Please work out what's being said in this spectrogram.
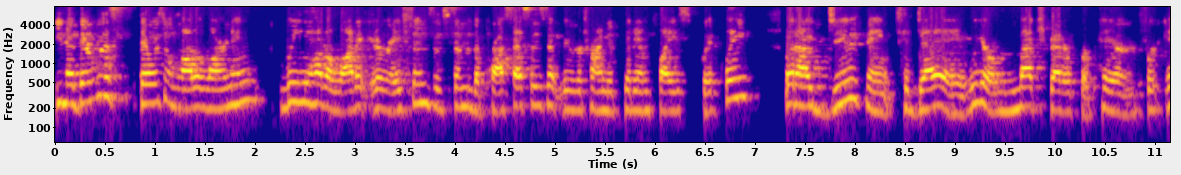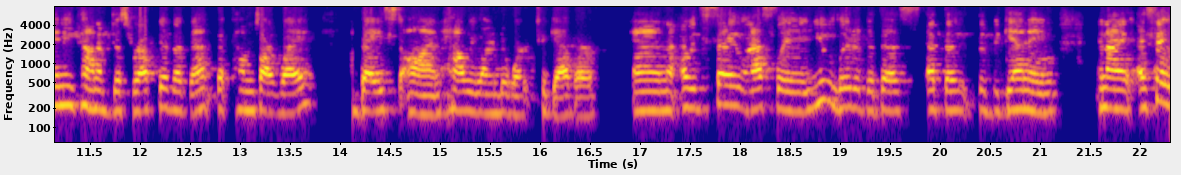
you know, there was there was a lot of learning. We had a lot of iterations of some of the processes that we were trying to put in place quickly. But I do think today we are much better prepared for any kind of disruptive event that comes our way based on how we learn to work together. And I would say, lastly, you alluded to this at the, the beginning, and I, I say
